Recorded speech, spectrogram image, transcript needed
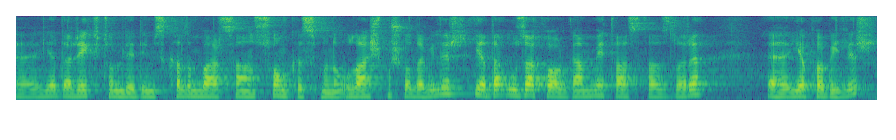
e, ya da rektum dediğimiz kalın bağırsağın son kısmına ulaşmış olabilir ya da uzak organ metastazları e, yapabilir.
